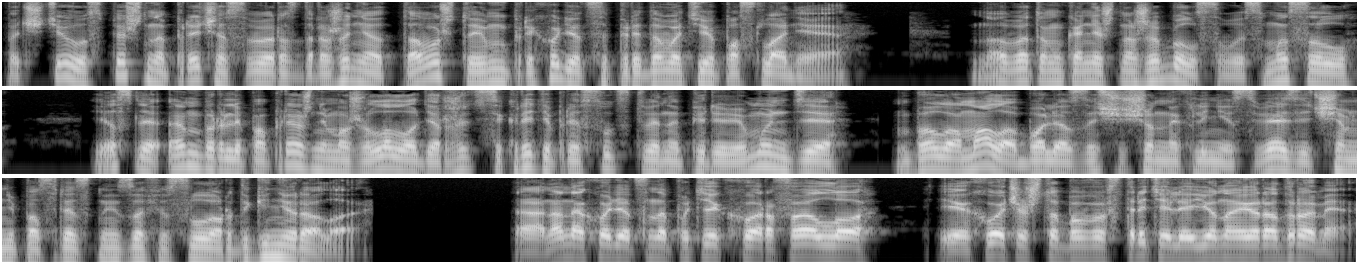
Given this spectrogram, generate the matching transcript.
почти успешно пряча свое раздражение от того, что ему приходится передавать ее послание. Но в этом, конечно же, был свой смысл. Если Эмберли по-прежнему желала держать в секрете присутствие на Переремунде, было мало более защищенных линий связи, чем непосредственно из офиса лорда-генерала. Она находится на пути к Хуарфелло и хочет, чтобы вы встретили её на аэродроме.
